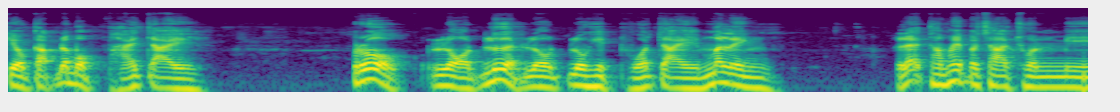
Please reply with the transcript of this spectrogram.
เกี่ยวกับระบบหายใจ โรคหลอดเลือดโลดโลหิตหัวใจมะเร็ง และทำให้ประชาชนมี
